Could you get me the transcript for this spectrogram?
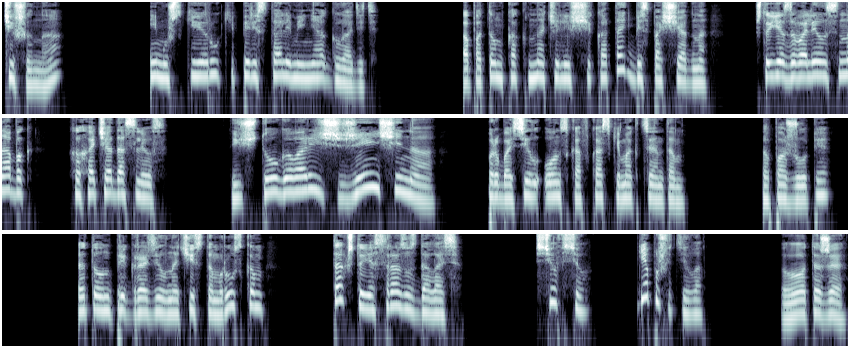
Тишина, и мужские руки перестали меня гладить. А потом как начали щекотать беспощадно, что я завалилась на бок, хохоча до слез. «Ты что говоришь, женщина?» пробасил он с кавказским акцентом. «А по жопе?» Это он пригрозил на чистом русском, так что я сразу сдалась. «Все-все, я пошутила». «То-то же!»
